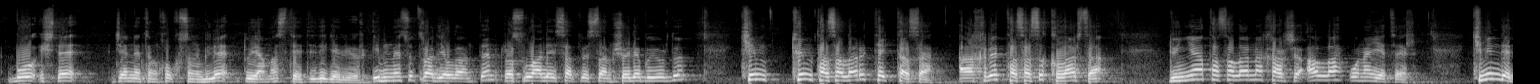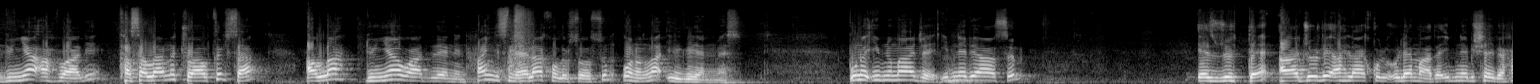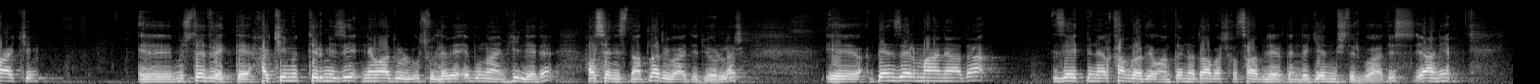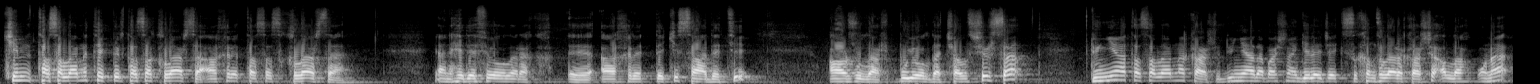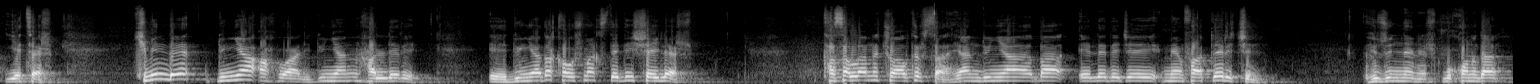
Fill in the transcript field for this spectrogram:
Bu işte cennetin kokusunu bile duyamaz tehdidi geliyor. İbn Mesud radıyallahu anh'ten Resulullah aleyhisselatü vesselam şöyle buyurdu. Kim tüm tasaları tek tasa, ahiret tasası kılarsa, dünya tasalarına karşı Allah ona yeter. Kimin de dünya ahvali tasalarını çoğaltırsa, Allah dünya vadilerinin hangisinde helak olursa olsun onunla ilgilenmez. Bunu İbn-i Mace, İbn-i Ebi Asım, Ezzüh'te, Acurri Ahlakul Ulema'da, İbn-i Ebi Şeybe Hakim, e, Müstedrek'te, Hakim-ü Tirmizi, Nevadül Usul'de ve Ebu Naim Hilye'de Hasen İsnat'la rivayet ediyorlar. E, benzer manada Zeyd bin Erkam radıyallahu ve daha başka sahabilerden de gelmiştir bu hadis. Yani kim tasalarını tek bir tasa kılarsa, ahiret tasası kılarsa, yani hedefi olarak e, ahiretteki saadeti arzular, bu yolda çalışırsa, dünya tasalarına karşı, dünyada başına gelecek sıkıntılara karşı Allah ona yeter. Kimin de dünya ahvali, dünyanın halleri, e, dünyada kavuşmak istediği şeyler, tasalarını çoğaltırsa, yani dünyada elde edeceği menfaatler için hüzünlenir. Bu konuda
